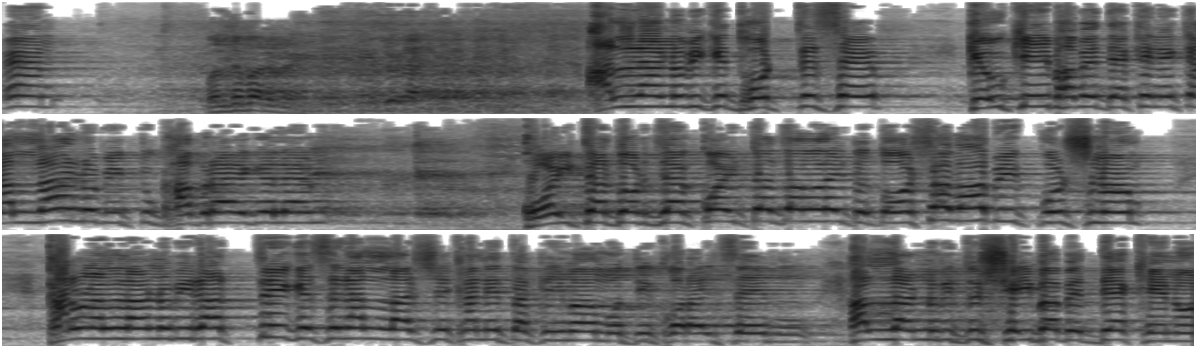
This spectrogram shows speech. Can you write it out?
ফ্যান? বলতে পারবে। আল্লাহ নবীকে ধরতেছে, কেউ কি এইভাবে দেখে নাকি? আল্লাহ নবী একটু ঘাবড়ায় গেলেন। কয়টা দরজা, কয়টা জানলা এটা তো অস্বাভাবিক প্রশ্ন। কারণ আল্লাহ নবী রাত্রে গেছেন, আল্লাহ সেখানে তাকে ইমামতি করাইছেন। আল্লাহ নবী তো সেইভাবে দেখেনও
